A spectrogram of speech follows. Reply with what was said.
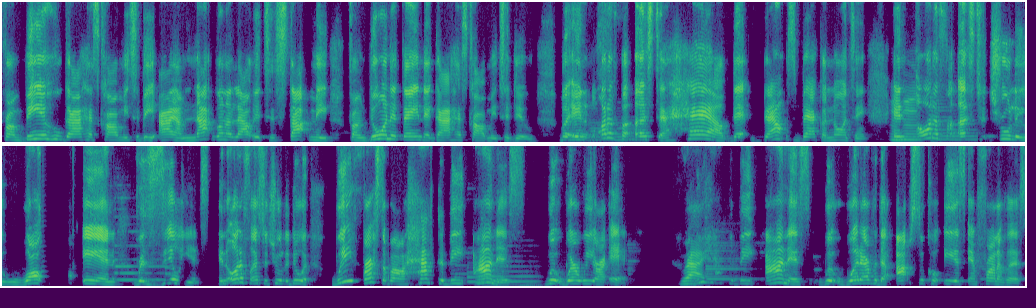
from being who God has called me to be. I am not going to allow it to stop me from doing the thing that God has called me to do. But in order for us to have that bounce back anointing, mm-hmm. in order for us to truly walk in resilience, in order for us to truly do it, we first of all have to be honest with where we are at. Right. We have to be honest with whatever the obstacle is in front of us.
